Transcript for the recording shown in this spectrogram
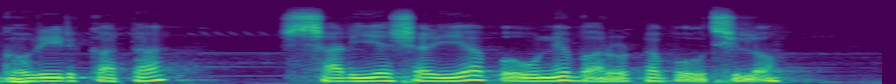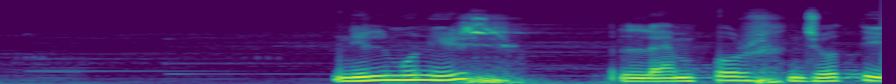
ঘড়ির কাঁটা সারিয়া সারিয়া পৌনে বারোটা পৌঁছিল। নীলমণির ল্যাম্পর জ্যোতি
